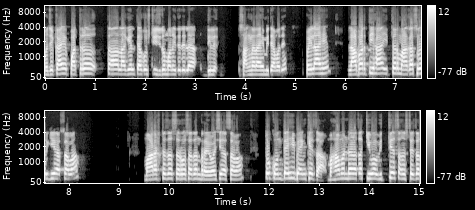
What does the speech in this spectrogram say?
म्हणजे काय पात्रता लागेल त्या गोष्टी तुम्हाला इथे दिल्या दिले सांगणार आहे मी त्यामध्ये. पहिला आहे लाभार्थी हा इतर मागासवर्गीय असावा. महाराष्ट्राचा सर्वसाधारण रहिवासी असावा. तो कोणत्याही बँकेचा महामंडळाचा किंवा वित्तीय संस्थेचा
